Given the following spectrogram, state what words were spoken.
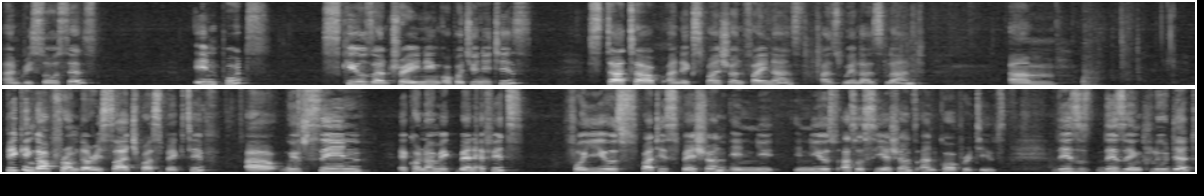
and resources, inputs, skills and training opportunities, startup and expansion finance, as well as land. Um, picking up from the research perspective, uh, we've seen economic benefits for youth participation in, in youth associations and cooperatives. These, these included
